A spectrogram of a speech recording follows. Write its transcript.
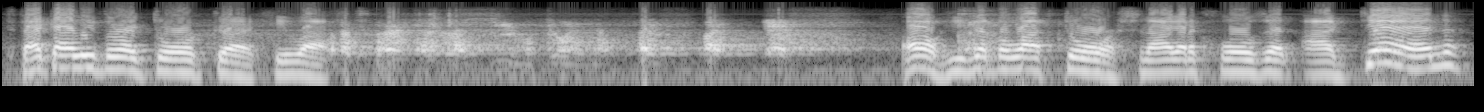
Did that guy leave the right door? Good, he left. Oh, he's at the left door, so now I gotta close it again.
